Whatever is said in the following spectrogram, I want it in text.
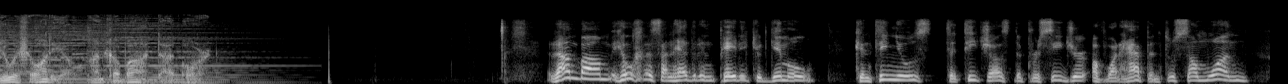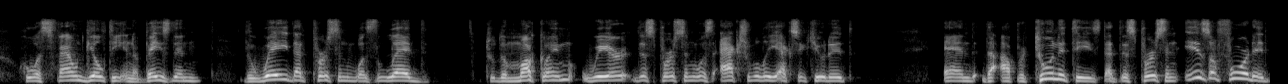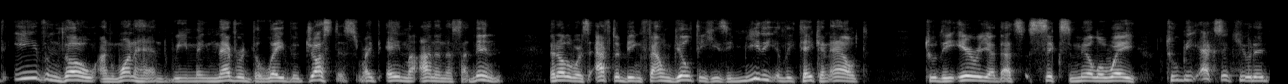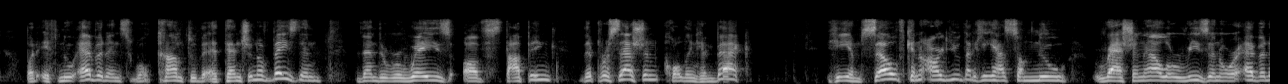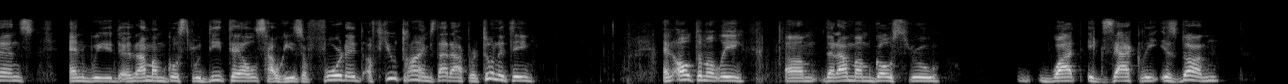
Jewish audio on Chabad.org. Rambam Hilchas Sanhedrin Perek Yud Gimel continues to teach us the procedure of what happened to someone who was found guilty in a Din, the way that person was led to the makom where this person was actually executed, and the opportunities that this person is afforded, even though on one hand we may never delay the justice, right? In other words, after being found guilty, he's immediately taken out to the area that's six mil away to be executed. But if new evidence will come to the attention of Din, then there were ways of stopping the procession, calling him back. He himself can argue that he has some new rationale or reason or evidence, and we the Rambam goes through details how he's afforded a few times that opportunity, and ultimately um, the Rambam goes through what exactly is done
